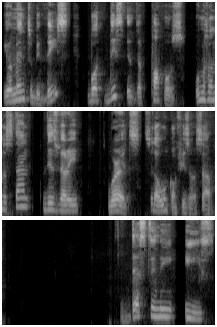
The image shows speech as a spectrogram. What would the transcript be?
you are meant to be this, but this is the purpose. We must understand these very words so that we won't confuse ourselves. Destiny is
